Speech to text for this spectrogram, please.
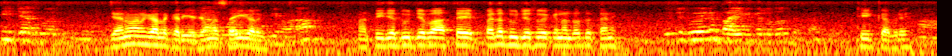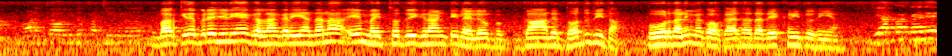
ਤੀਜਾ ਸੂਆ ਸੀ। ਜੈਨੂਅਨ ਗੱਲ ਕਰੀਏ ਜਮਾ ਸਹੀ ਗੱਲ। ਹੋਣਾ ਹਾਂ ਤੀਜੇ ਦੂਜੇ ਵਾਸਤੇ ਪਹਿਲਾਂ ਦੂਜੇ ਸੂਏ ਕਿੰਨਾ ਦੁੱਧ ਦਿੱਤਾ ਨੇ ਦੂਜੇ ਸੂਏ ਨੇ 22 ਕਿਲੋ ਦੁੱਧ ਦਿੱਤਾ। ਠੀਕ ਆ ਵੀਰੇ। ਹਾਂ ਹੁਣ 24 ਤੋਂ 25 ਕਿਲੋ ਦੁੱਧ ਬਾਕੀ ਤੇ ਵੀਰੇ ਜਿਹੜੀਆਂ ਗੱਲਾਂ ਕਰੀ ਜਾਂਦਾ ਨਾ ਇਹ ਮੈਥੋਂ ਤੁਸੀਂ ਗਾਰੰਟੀ ਲੈ ਲਿਓ ਗਾਂ ਦੇ ਦੁੱਧ ਦੀ ਤਾਂ। ਹੋਰ ਦਾ ਨਹੀਂ ਮੈਂ ਕੁਛ ਕਹਿ ਸਕਦਾ ਦੇਖਣੀ ਤੁਸੀਂ ਆ। ਜੇ ਆਪਾਂ ਕਹਿ ਦਈਏ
